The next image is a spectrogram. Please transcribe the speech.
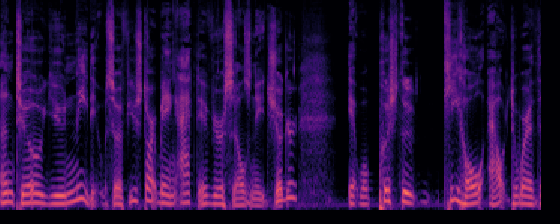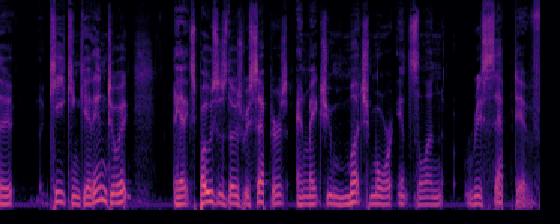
until you need it. So if you start being active, your cells need sugar it will push the keyhole out to where the key can get into it. It exposes those receptors and makes you much more insulin receptive.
